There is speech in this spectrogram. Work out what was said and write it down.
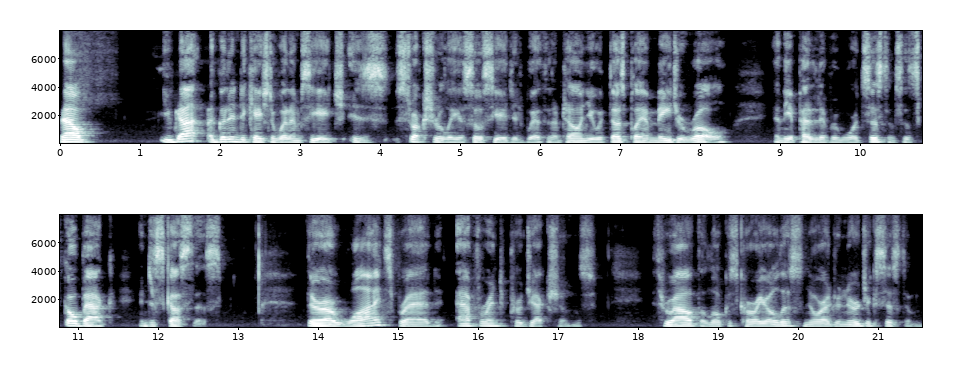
Now, you've got a good indication of what MCH is structurally associated with. And I'm telling you, it does play a major role in the appetitive reward system. So let's go back and discuss this. There are widespread afferent projections throughout the locus coeruleus noradrenergic system,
